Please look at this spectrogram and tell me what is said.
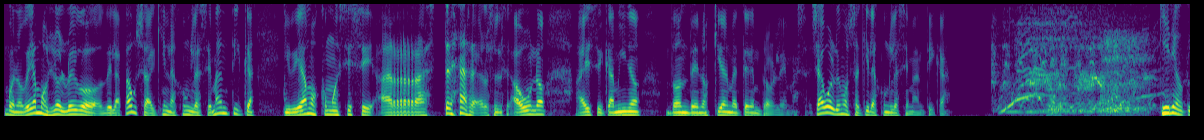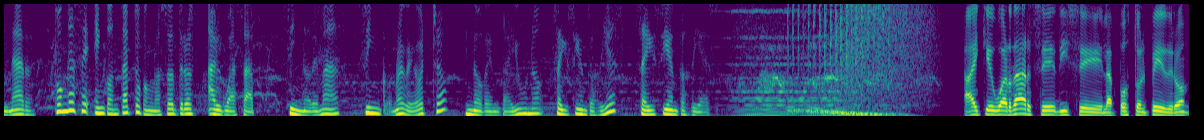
Bueno, veámoslo luego de la pausa aquí en la jungla semántica y veamos cómo es ese arrastrar a uno a ese camino donde nos quieren meter en problemas. Ya volvemos aquí a la jungla semántica. ¿Quiere opinar? Póngase en contacto con nosotros al WhatsApp, signo de más 598 91 610 610. Hay que guardarse, dice el apóstol Pedro,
